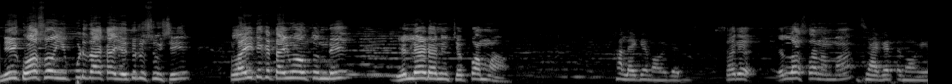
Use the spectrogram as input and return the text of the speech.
నీ కోసం ఇప్పుడు దాకా ఎదురు చూసి ఫ్లైట్కి టైం అవుతుంది వెళ్ళాడని చెప్పమ్మా. అలాగే మావయ్య గారు. సరే వెళ్ళొస్తానమ్మా. జాగ్రత్త మావయ్య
